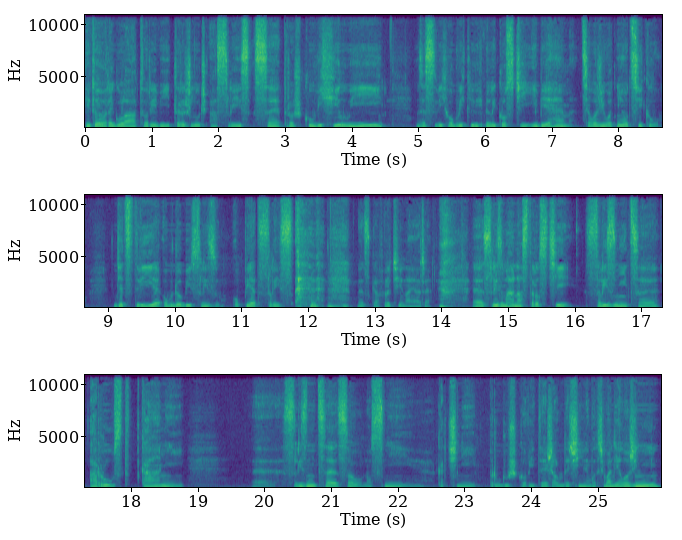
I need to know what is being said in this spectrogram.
Tyto regulátory vítr, žluč a slíz se trošku vychylují ze svých obvyklých velikostí i během celoživotního cyklu. Dětství je období slizu. Opět sliz. Dneska frčí na jaře. Eh, sliz má na starosti sliznice a růst tkání. Eh, sliznice jsou nosní, krční, průduškovité, žaludeční nebo třeba děložní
